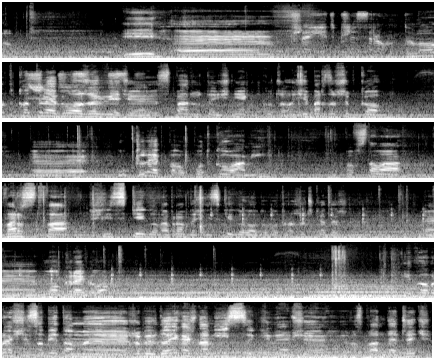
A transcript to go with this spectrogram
No. I e, Przejedź przez rondo. no tylko tyle Trzeci było, że zjazd. wiecie, spadł ten śnieg, kurczę, on się bardzo szybko e, uklepał pod kołami. Powstała warstwa śliskiego, naprawdę śliskiego lodu, bo troszeczkę też e, mokrego. I wyobraźcie sobie tam, e, żeby dojechać na miejsce, gdzie miałem się rozplandeczyć,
